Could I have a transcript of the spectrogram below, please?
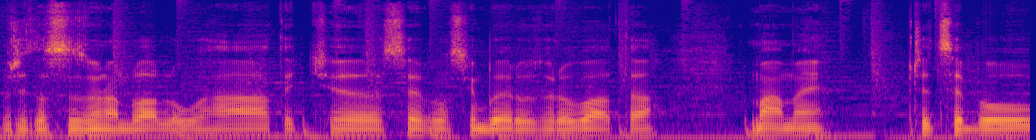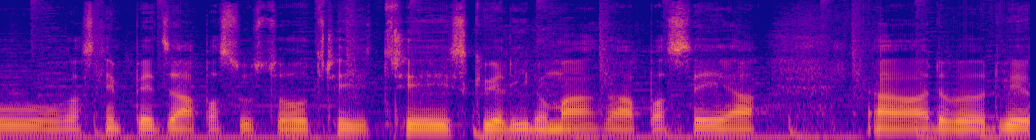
protože ta sezona byla dlouhá, teď se vlastně bude rozhodovat a máme před sebou vlastně pět zápasů, z toho tři, tři skvělý doma zápasy a, a dvě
